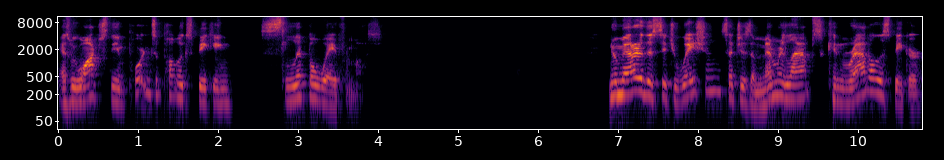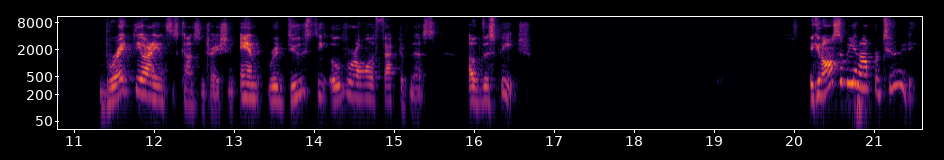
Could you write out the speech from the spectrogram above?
as we watch the importance of public speaking slip away from us. No matter the situation, such as a memory lapse, can rattle the speaker, break the audience's concentration, and reduce the overall effectiveness of the speech. It can also be an opportunity.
